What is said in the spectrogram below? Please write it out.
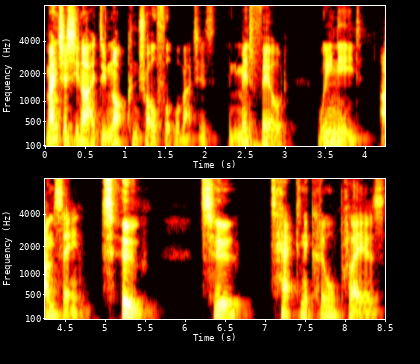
Manchester United do not control football matches. In midfield, we need, I'm saying, two, two technical players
